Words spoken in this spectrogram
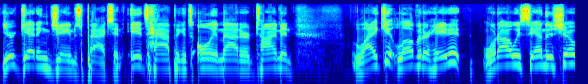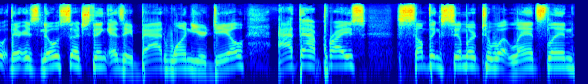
You're getting James Paxton. It's happening. It's only a matter of time. And like it, love it, or hate it, what I always say on this show, there is no such thing as a bad one year deal. At that price, something similar to what Lance Lynn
